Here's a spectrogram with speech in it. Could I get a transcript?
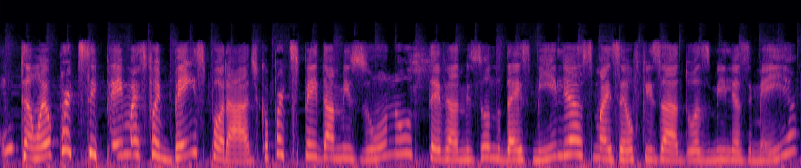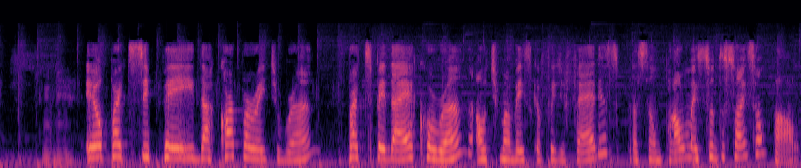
Então, eu participei, mas foi bem esporádico. Eu participei da Mizuno, teve a Mizuno 10 milhas, mas eu fiz a 2 milhas e meia. Uhum. Eu participei da Corporate Run, participei da Eco Run, a última vez que eu fui de férias para São Paulo, mas tudo só em São Paulo.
